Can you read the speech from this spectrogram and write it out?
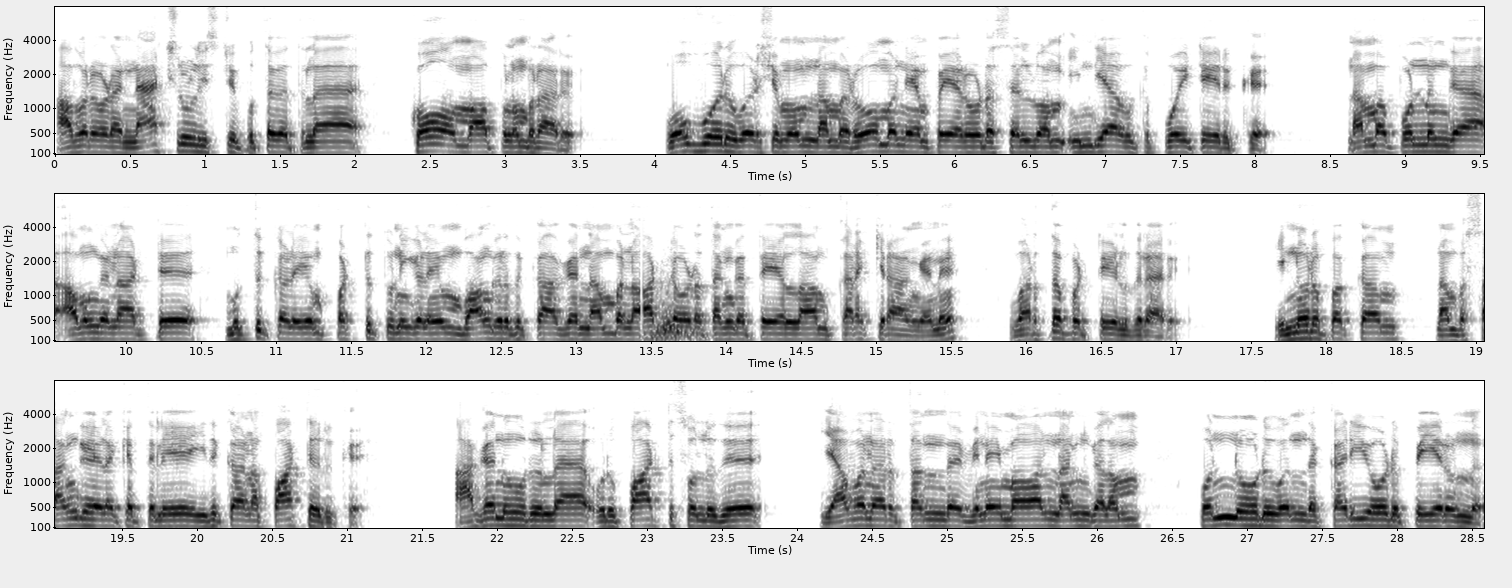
அவரோட நேச்சுரல் ஹிஸ்ட்ரி புத்தகத்தில் கோவமாக புலம்புறாரு. ஒவ்வொரு வருஷமும் நம்ம ரோமன் எம்பையரோட செல்வம் இந்தியாவுக்கு போயிட்டே இருக்குது நம்ம பொண்ணுங்க அவங்க நாட்டு முத்துக்களையும் பட்டு துணிகளையும் வாங்குறதுக்காக நம்ம நாட்டோட தங்கத்தை எல்லாம் கரைக்கிறாங்கன்னு வருத்தப்பட்டு எழுதுகிறாரு இன்னொரு பக்கம் நம்ம சங்க இலக்கியத்திலேயே இதுக்கான பாட்டு இருக்குது அகநூறில் ஒரு பாட்டு சொல்லுது யவனர் தந்த வினைமான் நன்கலம் பொன்னோடு வந்த கரியோடு பெயருன்னு.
